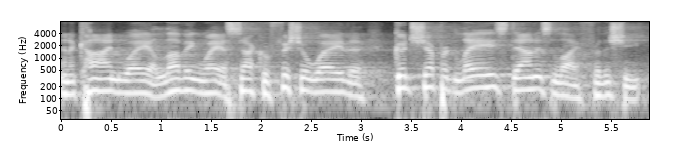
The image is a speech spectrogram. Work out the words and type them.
in a kind way, a loving way, a sacrificial way. The Good Shepherd lays down his life for the sheep.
